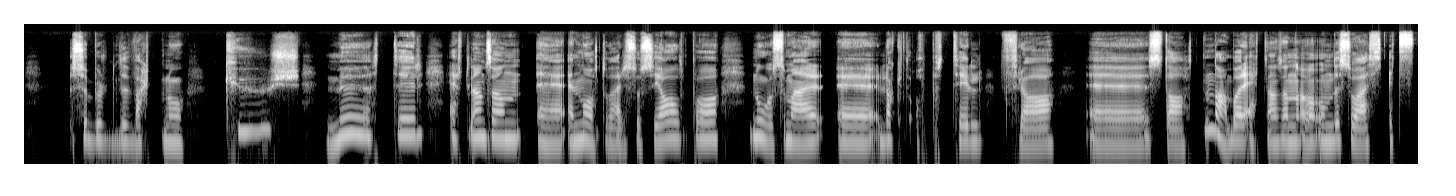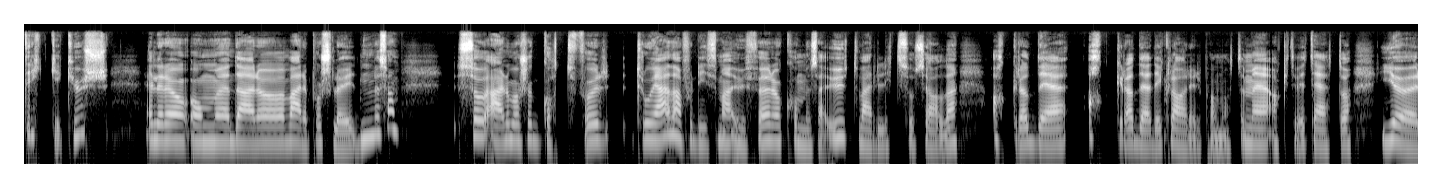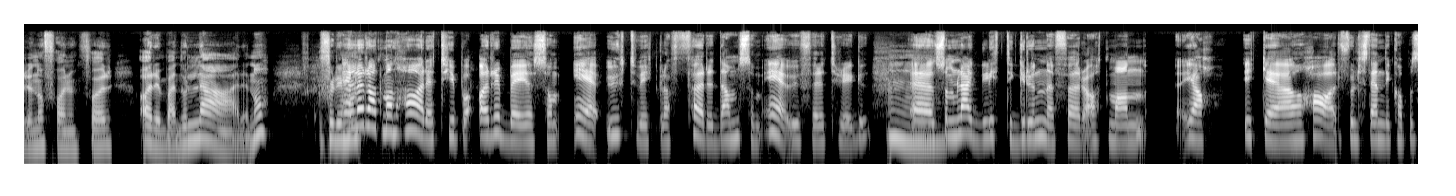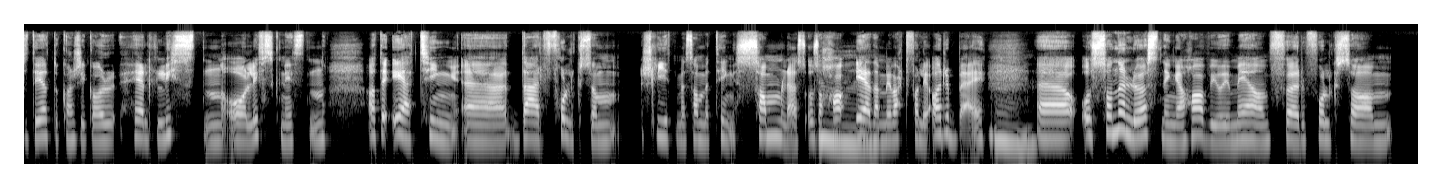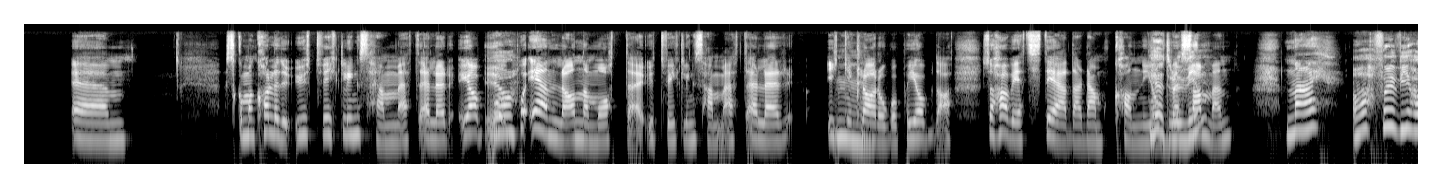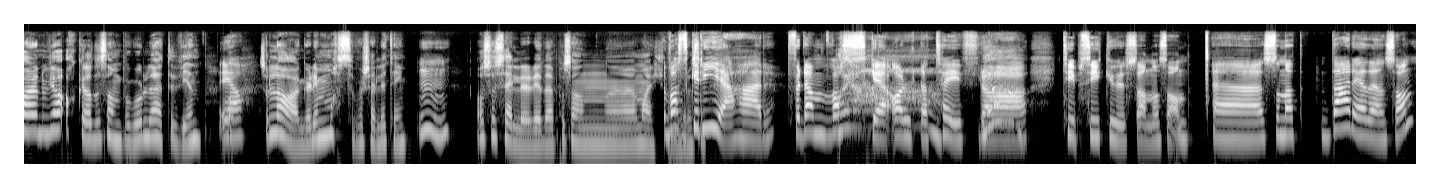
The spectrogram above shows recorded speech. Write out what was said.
så burde det vært noe kurs, møter, et eller annet sånn eh, En måte å være sosial på. Noe som er eh, lagt opp til fra eh, staten, da. Bare et eller annet sånn, Om det så er et strikkekurs, eller om det er å være på sløyden, liksom. Så er det bare så godt for, tror jeg, da, for de som er ufør, å komme seg ut, være litt sosiale. Akkurat det, akkurat det de klarer, på en måte, med aktivitet og gjøre noe form for arbeid og lære noe. Man, Eller at man har et type arbeid som er utvikla for dem som er uføretrygd, eh, som legger litt til grunne for at man ja, ikke har fullstendig kapasitet og kanskje ikke har helt lysten og livsgnisten. At det er ting eh, der folk som sliter med samme ting, samles, og så ha, er de i hvert fall i arbeid. Eh, og sånne løsninger har vi jo i Mehamn for folk som eh, skal man kalle det utviklingshemmet, eller ja, på, Ja. på en eller annen måte utviklingshemmet, eller ikke klarer å gå på jobb, da, så har vi et sted der de kan jobbe sammen. Nei. ah, for vi har, vi har akkurat det samme på Gol, det heter Vind. Ja. Så lager de masse forskjellige ting. Mm. Og så selger de det på sånn markeder. og sånn. Vaskeriet her, for de vasker alt av tøy fra typ sykehusene og sånn. Eh, sånn at der er det en sånn.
